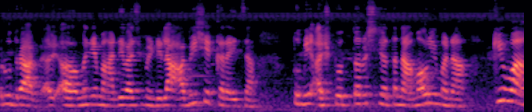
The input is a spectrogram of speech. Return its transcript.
रुद्रा म्हणजे महादेवाच्या पिंडीला अभिषेक करायचा. तुम्ही अष्टोत्तर शतनामावली म्हणा किंवा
